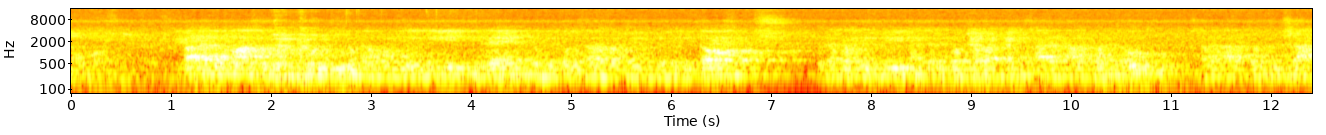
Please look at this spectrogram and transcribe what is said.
Para jemaah sebelum turun amal jadi nilai untuk sarapan juga itu berapa tinggi ada di kontrakan karen alpon itu karen alpon susah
